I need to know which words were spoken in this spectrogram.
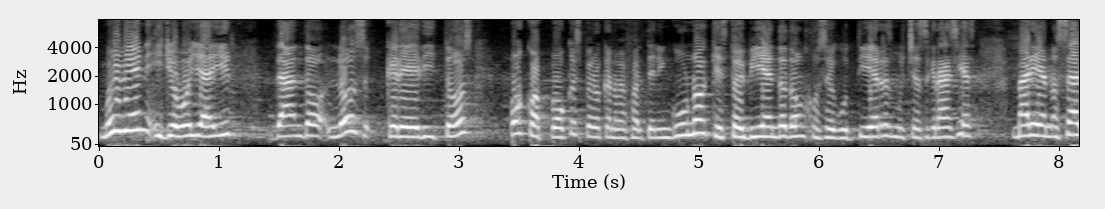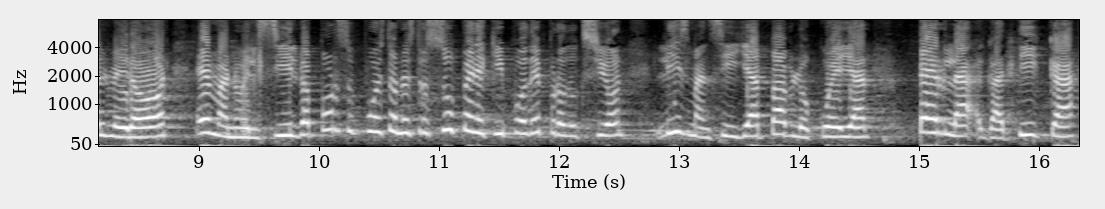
Muy bien, y yo voy a ir dando los créditos poco a poco, espero que no me falte ninguno. Aquí estoy viendo don José Gutiérrez, muchas gracias. Mariano Salmerón, Emanuel Silva, por supuesto, nuestro super equipo de producción, Liz Mancilla, Pablo Cuellar, Perla Gatica,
